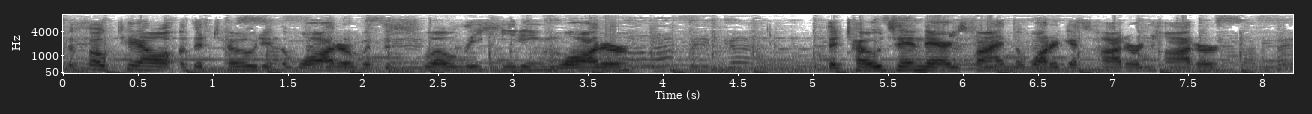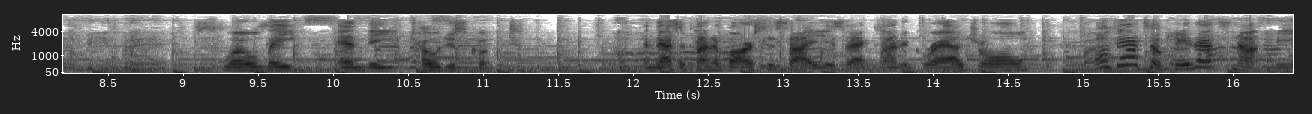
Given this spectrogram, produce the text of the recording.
the folk tale of the toad in the water with the slowly heating water. The toad's in there. He's fine. The water gets hotter and hotter slowly, and the toad is cooked. And that's kind of our society is that kind of gradual. Oh, that's okay. That's not me.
